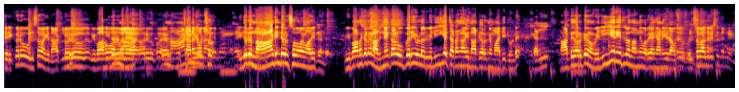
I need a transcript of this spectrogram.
ശരിക്കും ഒരു ഉത്സവമാക്കി. നാട്ടിലൊരു വിവാഹം ഇതൊരു നാടിന്റെ ഉത്സവമായി മാറിയിട്ടുണ്ട്. വിവാഹ ചടങ്ങ് അതിനേക്കാൾ ഉപരിയുള്ള ഒരു വലിയ ചടങ്ങായി നാട്ടുകാർ തന്നെ മാറ്റിയിട്ടുണ്ട് നാട്ടുകാർക്ക് വലിയ രീതിയിലുള്ള നന്ദി പറയാൻ ഞാൻ ഈ ഒരു ഉത്സവ അന്തരീക്ഷം ഉത്സവാന്തരീക്ഷം തന്നെയാണ്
